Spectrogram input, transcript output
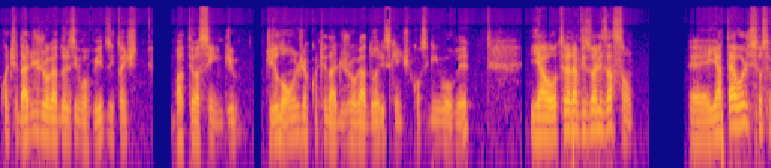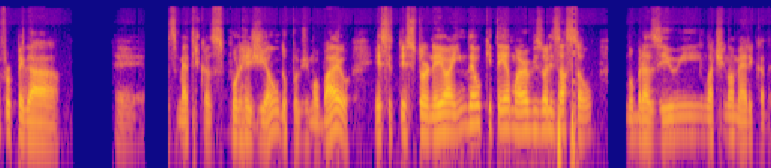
quantidade de jogadores envolvidos, então a gente bateu assim, de, de longe a quantidade de jogadores que a gente conseguia envolver, e a outra era a visualização. É, e até hoje, se você for pegar é, as métricas por região do PUBG Mobile, esse, esse torneio ainda é o que tem a maior visualização no Brasil e em Latinoamérica, né?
